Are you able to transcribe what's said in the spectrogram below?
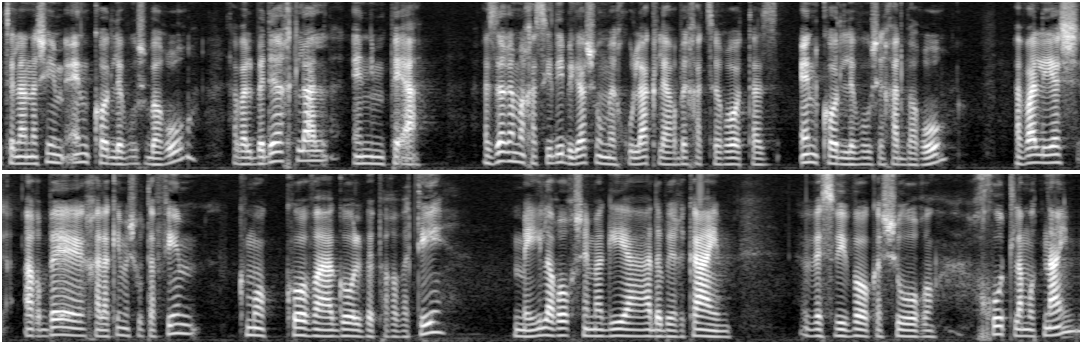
אצל אנשים אין קוד לבוש ברור, אבל בדרך כלל הן עם פאה. הזרם החסידי, בגלל שהוא מחולק להרבה חצרות, אז אין קוד לבוש אחד ברור, אבל יש הרבה חלקים משותפים, כמו כובע עגול ופרוותי, מעיל ארוך שמגיע עד הברכיים, וסביבו קשור חוט למותניים,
